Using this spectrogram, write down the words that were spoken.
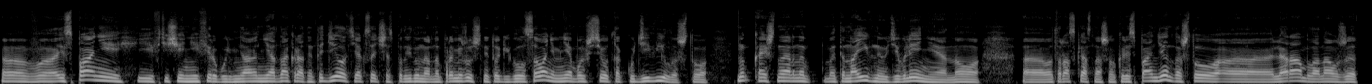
э, в Испании, и в течение эфира будем неоднократно это делать. Я, кстати, сейчас подведу, наверное, промежуточные итоги голосования. Меня больше всего так удивило, что, ну, конечно, наверное, это наивное удивление, но э, вот рассказ нашего корреспондента, что э, Ля Рамбла, она уже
